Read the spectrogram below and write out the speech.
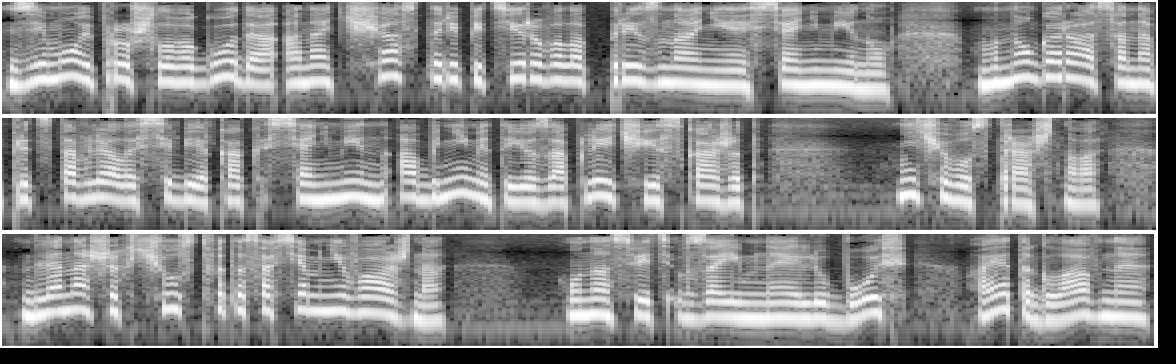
Зимой прошлого года она часто репетировала признание Сяньмину. Много раз она представляла себе, как Сяньмин обнимет ее за плечи и скажет — Ничего страшного. Для наших чувств это совсем не важно. У нас ведь взаимная любовь, а это главное.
